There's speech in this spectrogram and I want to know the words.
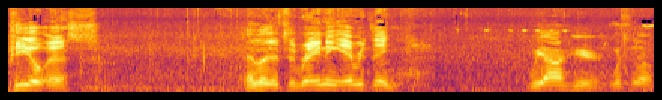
POS. And look, it's raining everything. We out here. What's up?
